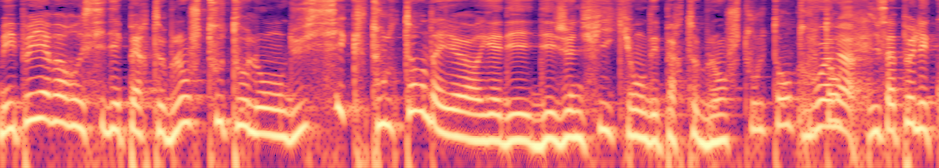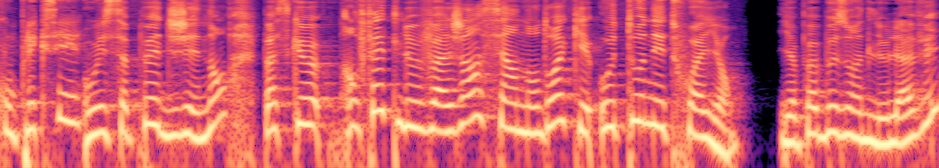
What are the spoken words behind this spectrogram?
Mais il peut y avoir aussi des pertes blanches tout au long du cycle, tout le temps d'ailleurs. Il y a des, jeunes filles qui ont des pertes blanches tout le temps, tout le temps. Ça peut les complexer. Oui, ça peut être gênant parce que en fait, le vagin, c'est un endroit qui est auto-nettoyant. Il n'y a pas besoin de le laver.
